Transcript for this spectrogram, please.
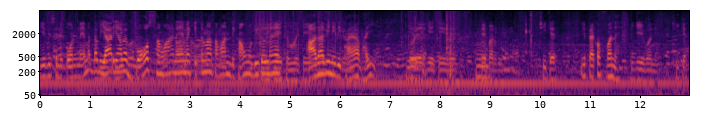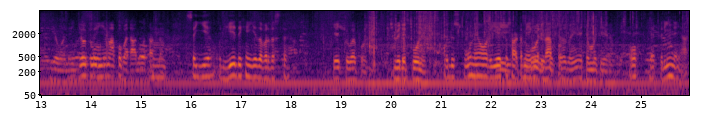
ये भी सिलिकॉन में है। मतलब यार यहाँ पे बहुत सामान है। मैं कितना सामान दिखाऊँ अभी तो मैंने आधा भी नहीं दिखाया भाई। ये ये चीज़ है हम्म। पेपर भी। ठीक है। ये पैक ऑफ़ वन है। जी वन है। ठीक है। ये वन है। जो टू होंगे मैं आपको बता दूँगा साथ हम्म, साथ सही है। और ये देखें ये ज़बरदस्त है। ये शुगर पोट विद स्पून है। विद स्पून है और ये एक सौ साठ में एक मिल रहा है। आपको चम्मच ये ओह बेहतरीन है यार।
